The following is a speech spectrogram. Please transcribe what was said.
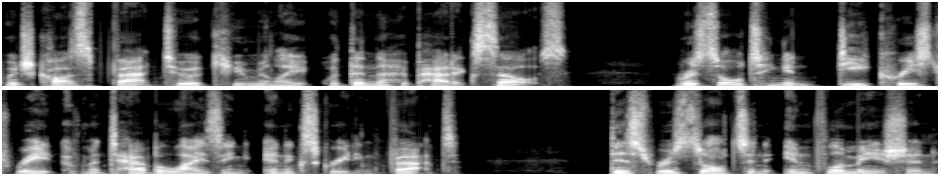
which cause fat to accumulate within the hepatic cells, resulting in decreased rate of metabolizing and excreting fat. This results in inflammation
